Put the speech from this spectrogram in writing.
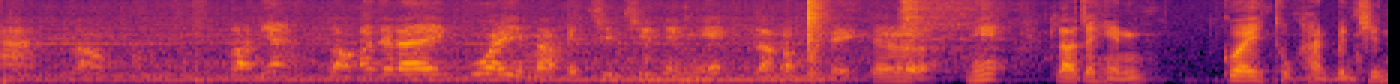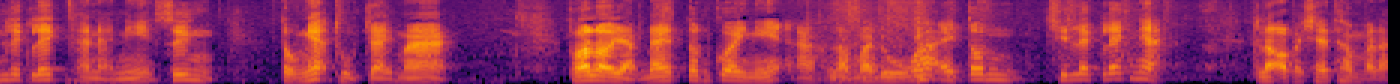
อะเรา ตอนเนี้ยเราก็จะได้กล้วยมาเป็นชิ้นๆอย่างนี้ เราก็ปิดเบรกเกอร์นี่เราจะเห็นกล้วยถูกหั่นเป็นชิ้นเล็ก ๆ ขนาดนี้ ซึ่งตรงเนี้ยถูกใจมาก เพราะเราอยากได้ต้นกล้วยนี้อะเรามาดูว่าไอ้ต้นชิ้นเล็ก ๆ เนี่ยเราเอาไปใช้ทำอะไร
